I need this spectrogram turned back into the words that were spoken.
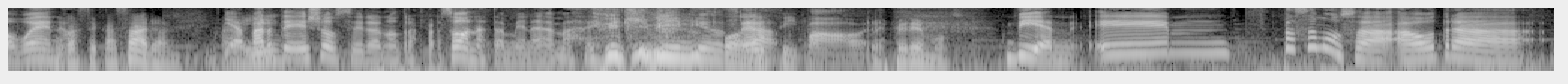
no, bueno. nunca se casaron. Y Ahí- aparte ellos eran otras personas también, además de Mickey Minnie. O sea, pobre. Esperemos. Bien, em, pasamos a, a otra ot-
